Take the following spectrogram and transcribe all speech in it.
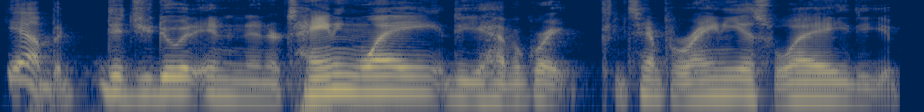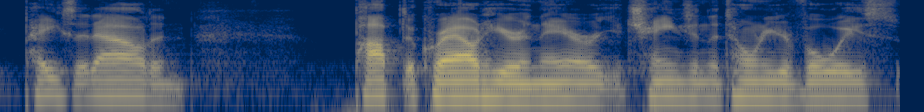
Yeah, but did you do it in an entertaining way? Do you have a great contemporaneous way? Do you pace it out and pop the crowd here and there? Are you changing the tone of your voice?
